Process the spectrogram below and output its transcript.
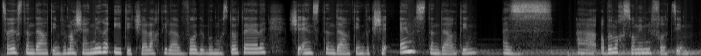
צריך סטנדרטים, ומה שאני ראיתי כשהלכתי לעבוד במוסדות האלה, שאין סטנדרטים, וכשאין סטנדרטים, אז הרבה מחסומים נפרצים.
